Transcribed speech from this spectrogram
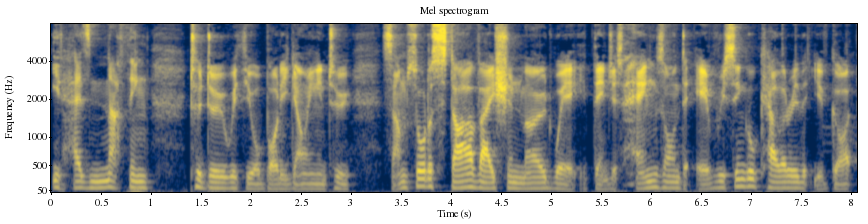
It has nothing to do with your body going into some sort of starvation mode where it then just hangs on to every single calorie that you've got,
